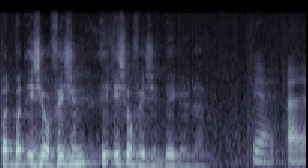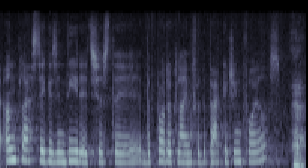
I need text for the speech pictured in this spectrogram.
but, but is your vision is your vision bigger than? Yeah, uh, Unplastic is indeed, it's just the, the product line for the packaging foils. Yeah.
